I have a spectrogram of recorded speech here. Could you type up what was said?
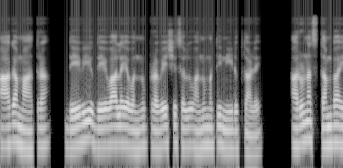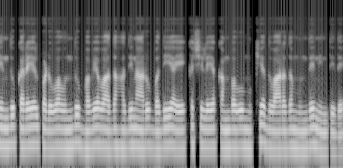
ಆಗ ಮಾತ್ರ, ದೇವಿಯು ದೇವಾಲಯವನ್ನು ಪ್ರವೇಶಿಸಲು ಅನುಮತಿ ನೀಡುತ್ತಾಳೆ. ಅರುಣ ಸ್ತಂಭ ಎಂದು ಕರೆಯಲ್ಪಡುವ ಒಂದು ಭವ್ಯವಾದ ಹದಿನಾರು ಬದಿಯ ಏಕಶಿಲೆಯ ಕಂಬವು ಮುಖ್ಯ ದ್ವಾರದ ಮುಂದೆ ನಿಂತಿದೆ.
